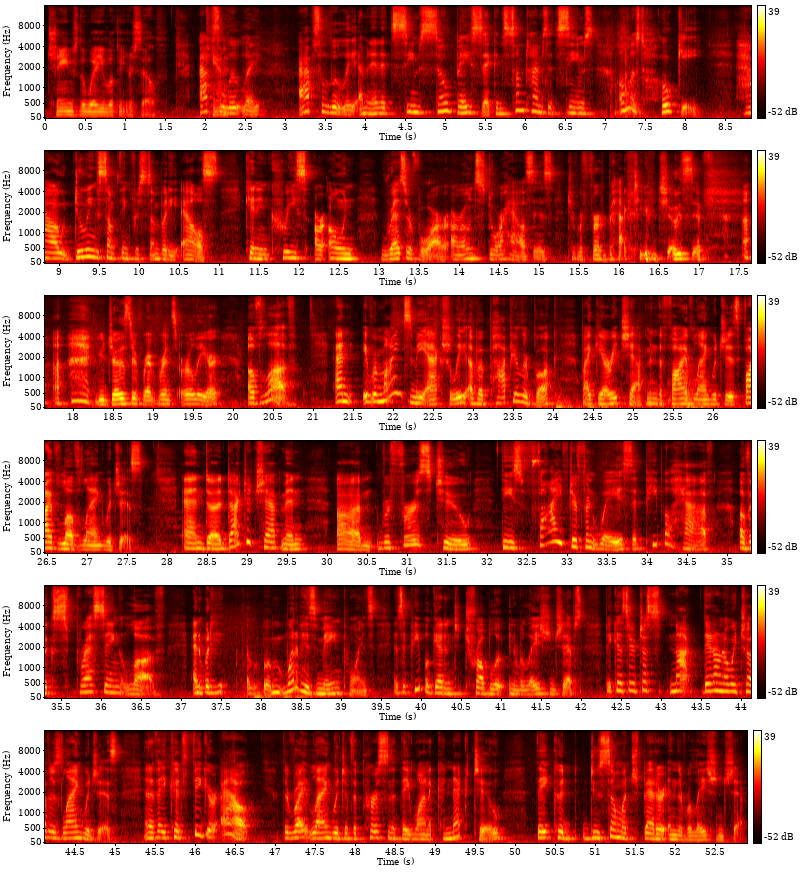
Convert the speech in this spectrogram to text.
change the way you look at yourself? Absolutely. Absolutely. I mean, and it seems so basic, and sometimes it seems almost hokey how doing something for somebody else can increase our own reservoir, our own storehouses, to refer back to your Joseph, your Joseph reference earlier, of love. And it reminds me actually of a popular book by Gary Chapman, The Five Languages, Five Love Languages. And uh, Dr. Chapman um, refers to these five different ways that people have of expressing love. And he, one of his main points is that people get into trouble in relationships because they're just not, they don't know each other's languages. And if they could figure out the right language of the person that they want to connect to, they could do so much better in the relationship.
